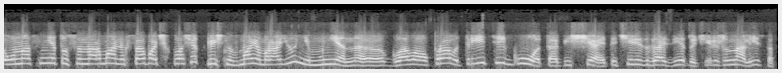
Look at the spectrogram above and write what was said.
у нас нету нормальных собачьих площадок. Лично в моем районе мне э, глава управы третий год обещает, и через газету, через журналистов,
